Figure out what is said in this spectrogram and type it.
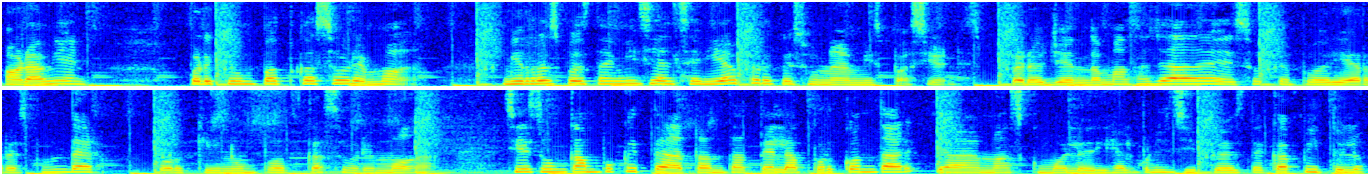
Ahora bien, ¿por qué un podcast sobre moda? Mi respuesta inicial sería porque es una de mis pasiones, pero yendo más allá de eso te podría responder, ¿por qué en un podcast sobre moda? Si es un campo que te da tanta tela por contar y además, como lo dije al principio de este capítulo,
